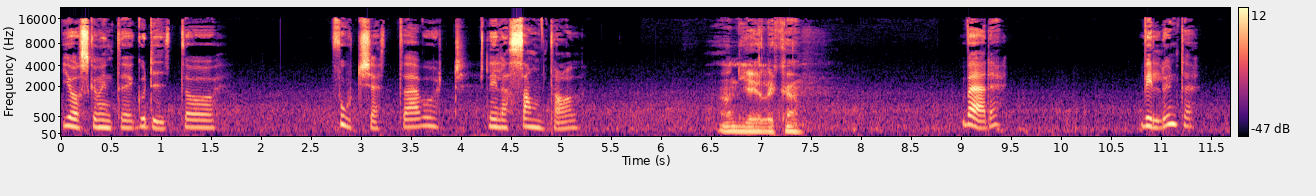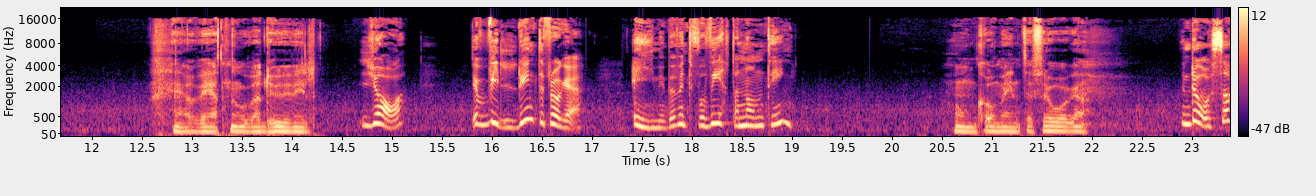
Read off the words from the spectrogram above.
Jag ska väl inte gå dit och fortsätta vårt lilla samtal. Angelica, Vad är det? Vill du inte? jag vet nog vad du vill. Ja. Jag vill du inte fråga? Amy behöver inte få veta någonting. Hon kommer inte fråga. Då så.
